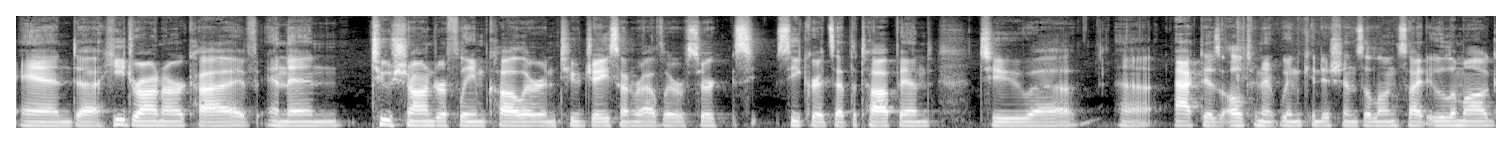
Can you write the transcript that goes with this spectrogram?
And uh, Hedron Archive, and then two Chandra Flamecaller and two Jace Unraveler of Cir- Secrets at the top end to uh, uh, act as alternate win conditions alongside Ulamog.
